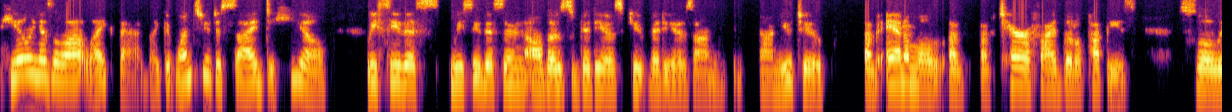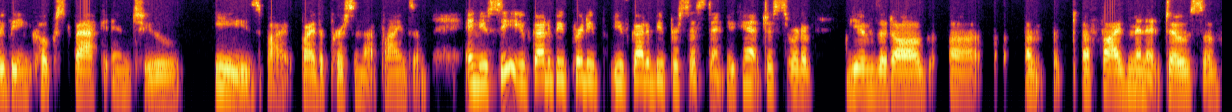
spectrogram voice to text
healing is a lot like that. Like once you decide to heal, we see this, we see this in all those videos, cute videos on, on YouTube of animal of, of terrified little puppies slowly being coaxed back into ease by by the person that finds them. And you see you've got to be pretty you've got to be persistent. You can't just sort of give the dog uh, a, a five minute dose of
